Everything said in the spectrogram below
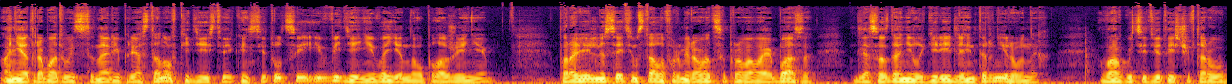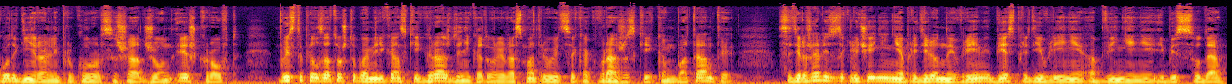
Они отрабатывают сценарий приостановки действия Конституции и введения военного положения. Параллельно с этим стала формироваться правовая база для создания лагерей для интернированных, в августе 2002 года генеральный прокурор США Джон Эшкрофт выступил за то, чтобы американские граждане, которые рассматриваются как вражеские комбатанты, содержались в заключении неопределенное время без предъявления обвинения и без суда.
